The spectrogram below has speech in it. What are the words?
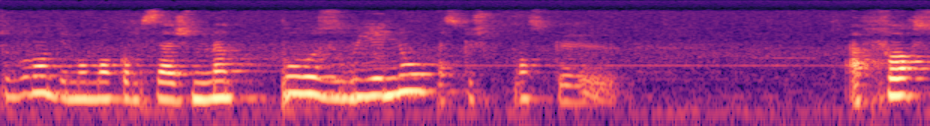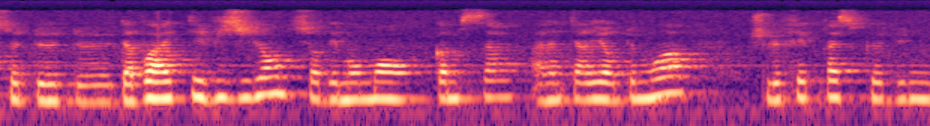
souvent des moments comme ça. Je m'impose oui et non, parce que je pense que à force d'avoir été vigilante sur des moments comme ça à l'intérieur de moi, je le fais presque d'une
